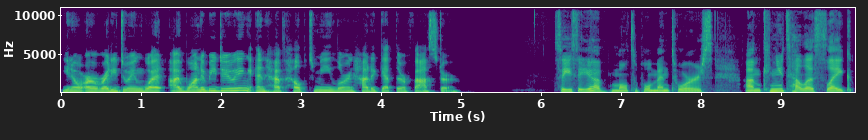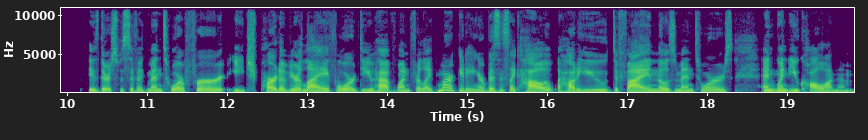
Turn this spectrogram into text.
you know are already doing what I want to be doing and have helped me learn how to get there faster. So you say you have multiple mentors. Um, can you tell us like is there a specific mentor for each part of your life or do you have one for like marketing or business? Like how how do you define those mentors and when do you call on them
